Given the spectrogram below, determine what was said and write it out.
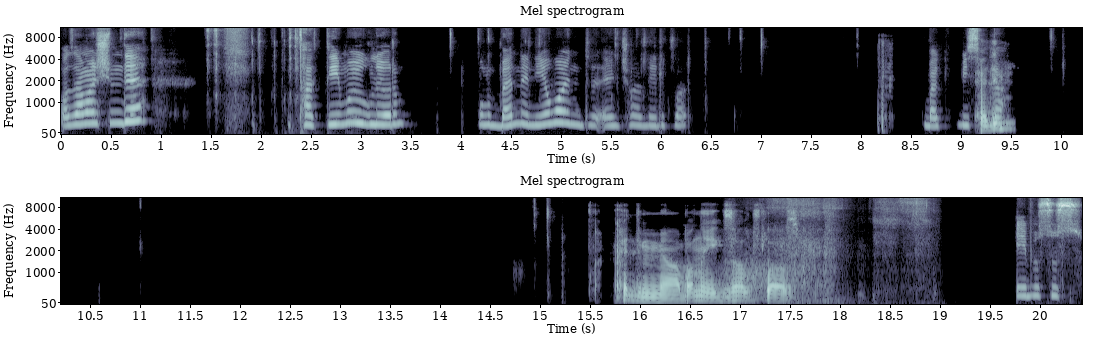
O zaman şimdi taktiğimi uyguluyorum. Oğlum bende niye Wine Enchant delik var? Bak bismillah. Kadim. Kadim ya bana exalt lazım. Ebu sus.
